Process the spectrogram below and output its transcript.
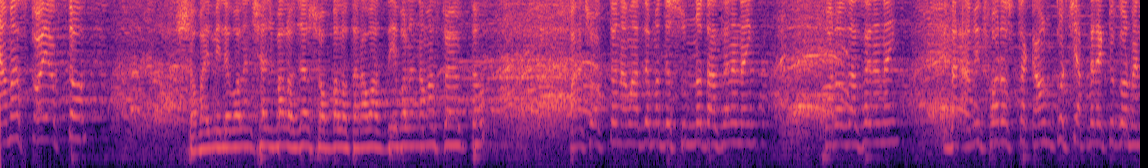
নামাজ কয় অক্ত? সবাই মিলে বলেন, শেষ ভালো, যা সব ভালো, তার আওয়াজ দিয়ে বলেন, নামাজ কয় অক্ত? পাঁচ অক্ত নামাজের মধ্যে শূন্যত আছে না নাই? ফরজ আছে না নাই? এবার আমি ফরজটা কাউন্ট করছি, আপনারা একটু করবেন।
